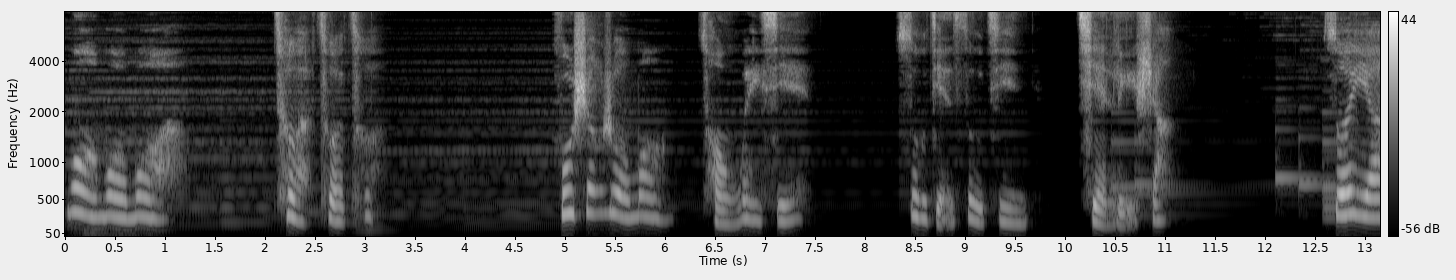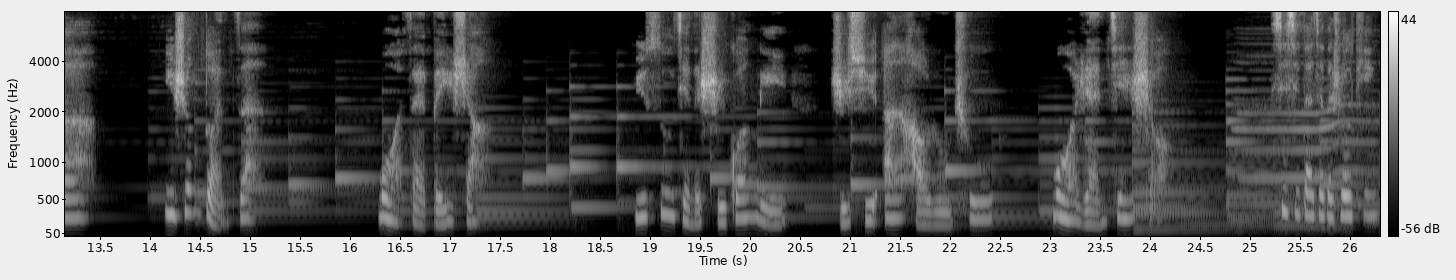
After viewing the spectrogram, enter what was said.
默默默，错错错。浮生若梦，从未歇。素简素尽，千里伤。所以啊，一生短暂。莫再悲伤，于素简的时光里，只需安好如初，默然坚守。谢谢大家的收听，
